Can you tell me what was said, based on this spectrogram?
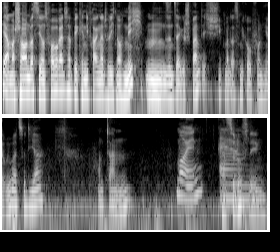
Ja, mal schauen, was sie uns vorbereitet hat. Wir kennen die Fragen natürlich noch nicht, mm, sind sehr gespannt. Ich schiebe mal das Mikrofon hier rüber zu dir. Und dann Moin. kannst du Ähm, loslegen.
